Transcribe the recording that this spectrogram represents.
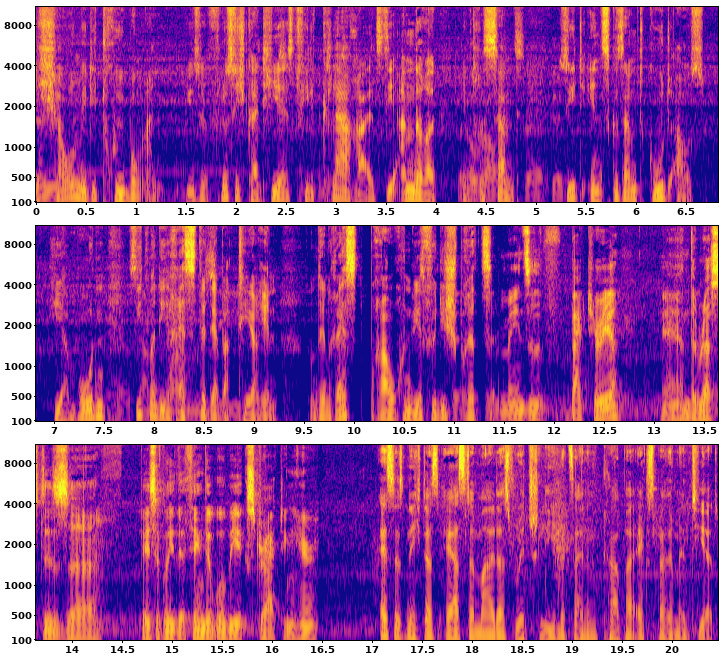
Ich schaue mir die Trübung an. Diese Flüssigkeit hier ist viel klarer als die andere. Interessant. Sieht insgesamt gut aus. Hier am Boden sieht man die Reste der Bakterien und den Rest brauchen wir für die Spritze. Es ist nicht das erste Mal, dass Rich Lee mit seinem Körper experimentiert.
